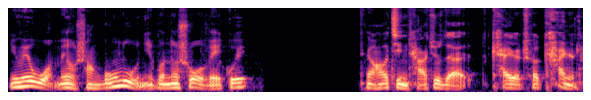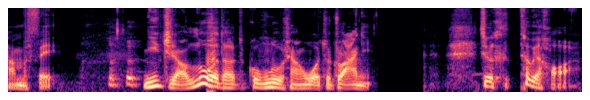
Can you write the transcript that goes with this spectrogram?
因为我没有上公路，你不能说我违规。然后警察就在开着车看着他们飞，你只要落到公路上，我就抓你，就特别好玩。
